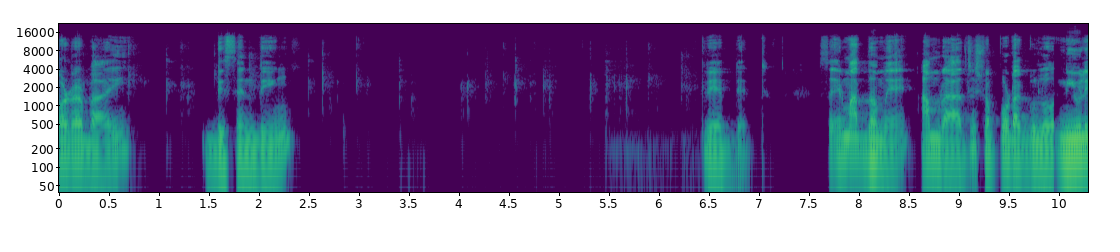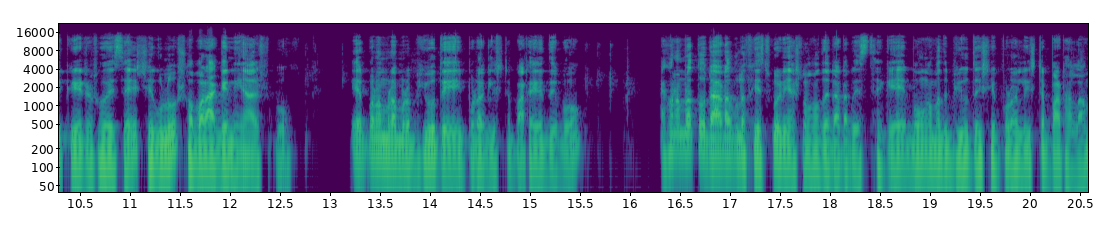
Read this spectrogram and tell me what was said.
order by descending create date so এর মাধ্যমে আমরা যেসব প্রোডাক্টগুলো নিউলি ক্রিয়েটেড হয়েছে, সেগুলো সবার আগে নিয়ে আসব। এরপর আমরা আমরা ভিউতে এই প্রোডাক্ট লিস্টটা পাঠিয়ে দেব। এখন আমরা তো ডাটাগুলো ফেস করে নিয়ে আসলাম আমাদের ডাটাবেস থেকে এবং আমাদের ভিউতে সেই প্রোডাক্ট লিস্টটা পাঠালাম।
